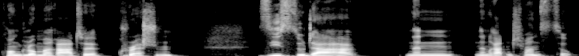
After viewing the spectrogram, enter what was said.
Konglomerate crashen. Siehst du da einen, einen Rattenschwanz zu?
